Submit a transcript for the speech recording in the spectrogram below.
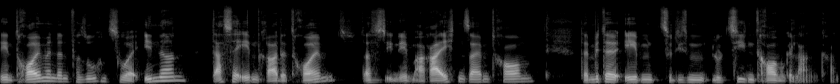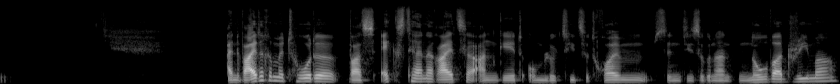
den Träumenden versuchen zu erinnern, dass er eben gerade träumt, dass es ihn eben erreicht in seinem Traum, damit er eben zu diesem luziden Traum gelangen kann. Eine weitere Methode, was externe Reize angeht, um luzid zu träumen, sind die sogenannten Nova Dreamer.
